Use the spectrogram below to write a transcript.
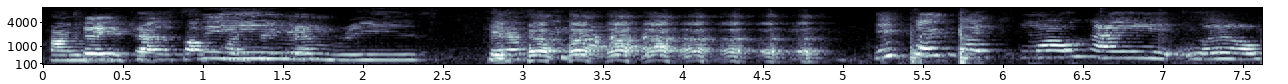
Carmen, did you try the popcorn chicken? memories. This tastes like small, tiny, little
